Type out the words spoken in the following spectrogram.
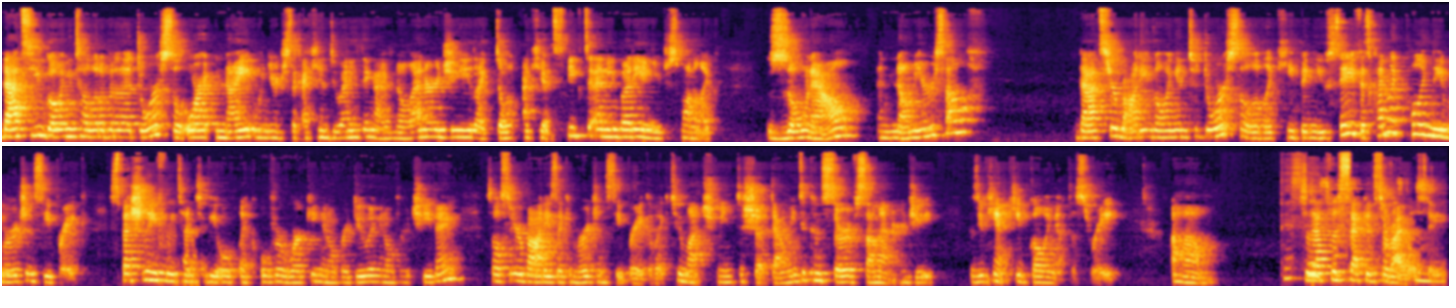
that's you going into a little bit of that dorsal or at night when you're just like i can't do anything i have no energy like don't i can't speak to anybody and you just want to like zone out and numb yourself that's your body going into dorsal of like keeping you safe it's kind of like pulling the emergency brake especially if we tend to be like overworking and overdoing and overachieving it's also your body's like emergency brake of like too much we need to shut down we need to conserve some energy because you can't keep going at this rate um, this so that's the second survival state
